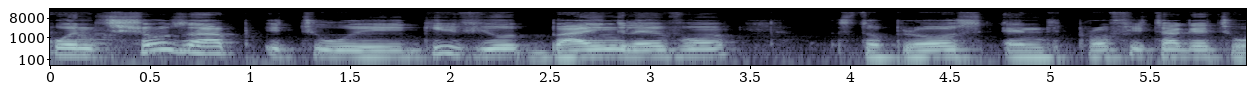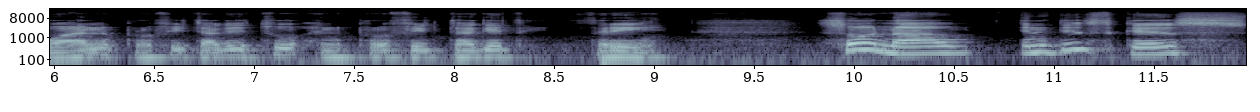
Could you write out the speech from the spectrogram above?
when it shows up it will give you buying level stop loss and profit target one profit target two and profit target three. So now, in this case,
